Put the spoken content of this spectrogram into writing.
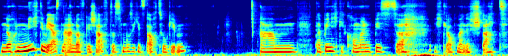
noch nicht im ersten Anlauf geschafft. Das muss ich jetzt auch zugeben. Ähm, da bin ich gekommen bis, äh, ich glaube, meine Stadt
